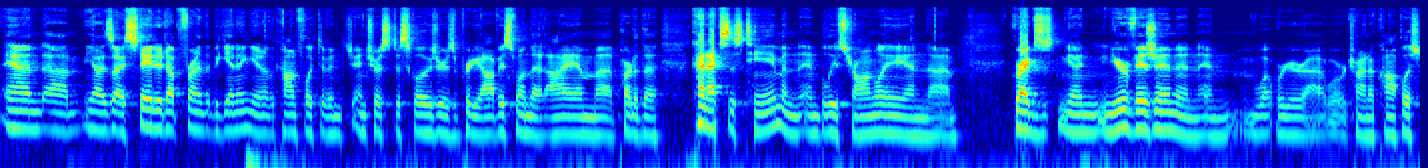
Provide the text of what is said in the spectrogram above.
and um, you know, as I stated up front at the beginning, you know, the conflict of interest disclosure is a pretty obvious one. That I am uh, part of the KaiNexus team and, and believe strongly and Greg's you know, your vision and, and what we're uh, what we're trying to accomplish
